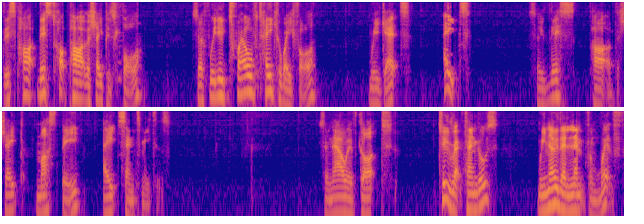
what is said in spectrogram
this part this top part of the shape is 4 so if we do 12 take away 4 we get 8 so this part of the shape must be 8 centimeters. So now we've got two rectangles. We know their length and width.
